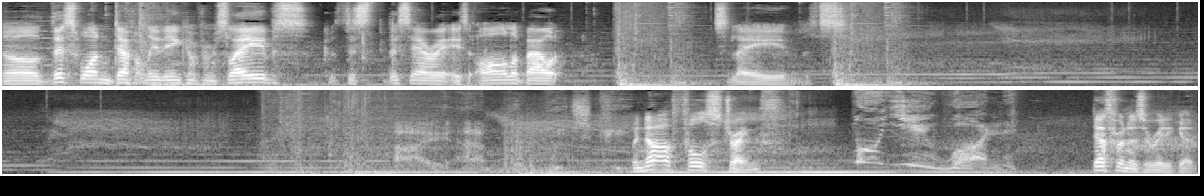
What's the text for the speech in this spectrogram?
So this one, definitely the income from slaves, because this, this area is all about slaves. We're not at full strength. What you want? Death Runners are really good.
